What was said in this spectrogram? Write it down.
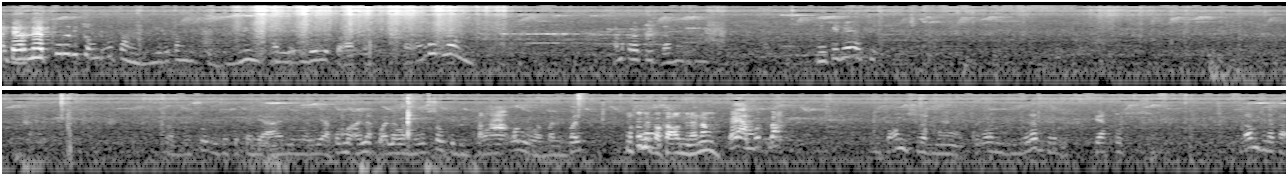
Internet. Puro dito ang butang. Yung butang dito. Nin, ali, dili ko ako. Ah, Ang but lang. Ano karapit lang? Ang kaya Sa buso, di sa kitalian niya. Ako mga anak, wala nga buso, pili pangaon, mga balbal. Masa may pagkaon nila nang. Kaya, ambot ba? Ito ang sila mga kuwan. Grab, grab. Piatos. Ito ang sila ka.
